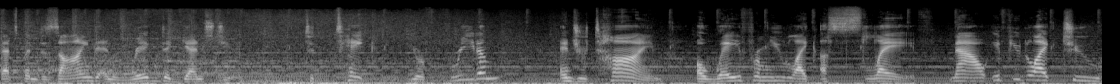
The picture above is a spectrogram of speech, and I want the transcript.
that's been designed and rigged against you to take your freedom and your time away from you like a slave. Now, if you'd like to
